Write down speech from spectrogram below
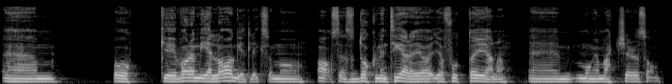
Um, och eh, vara med i laget liksom. Och, ja, sen så dokumentera, jag, jag fotar ju gärna eh, många matcher och sånt.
